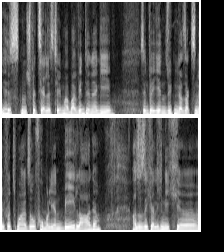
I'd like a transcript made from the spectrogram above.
ist ein spezielles Thema. Bei Windenergie sind wir hier in Süden der Sachsen, ich würde mal so formulieren, B-Lage. Also sicherlich nicht äh,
